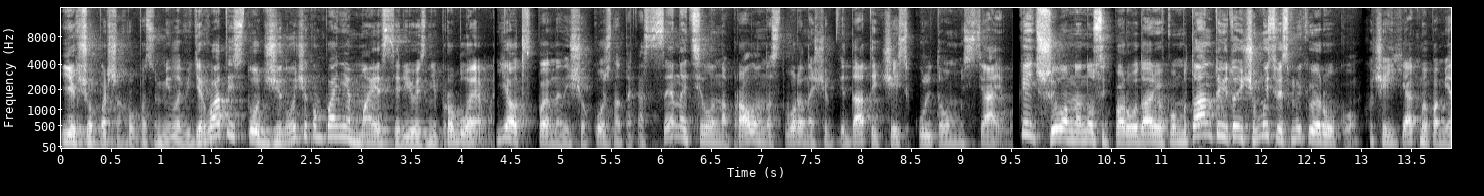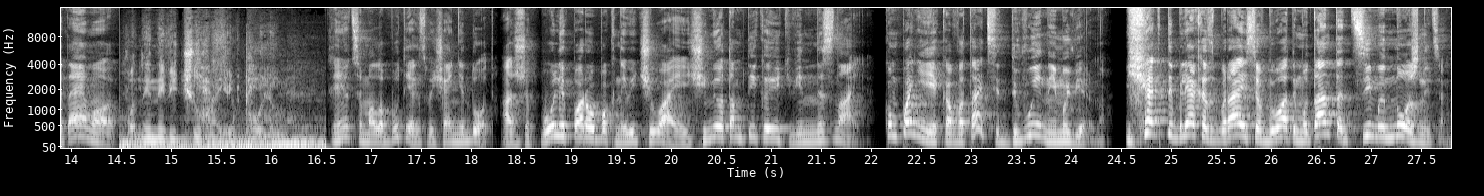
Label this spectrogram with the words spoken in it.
І якщо перша група зуміла відірватись, то жіноча компанія має серйозні проблеми. Я от впевнений, що кожна така сцена ціленаправлено створена, щоб віддати честь культовому сяйву. Кейт шилом наносить пару ударів по мутанту, і той чомусь висмикує руку. Хоча, як ми пам'ятаємо, Вони не відчувають болю. для нього це мало бути як звичайні дот, адже болі парубок не відчуває, і чим його там тикають, він не знає. Компанія, яка в атаці, дивує неймовірно. Як ти, бляха, збираєшся вбивати мутанта цими ножницями?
